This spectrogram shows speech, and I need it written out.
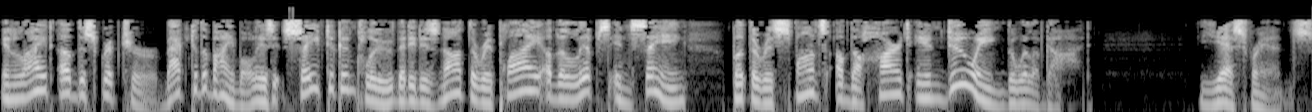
In light of the scripture, back to the Bible, is it safe to conclude that it is not the reply of the lips in saying, but the response of the heart in doing the will of God? Yes, friends,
